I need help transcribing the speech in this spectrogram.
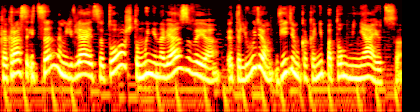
как раз и ценным является то, что мы, не навязывая это людям, видим, как они потом меняются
